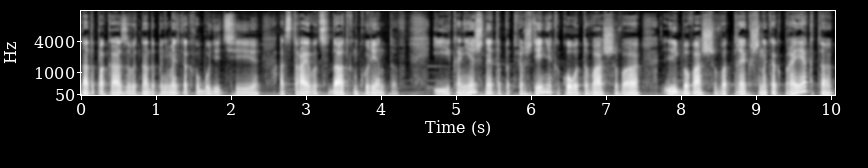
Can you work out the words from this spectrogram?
надо показывать, надо понимать, как вы будете отстраиваться, да, от конкурентов. И, конечно, это подтверждение какого-то вашего, либо вашего трекшена как проекта,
